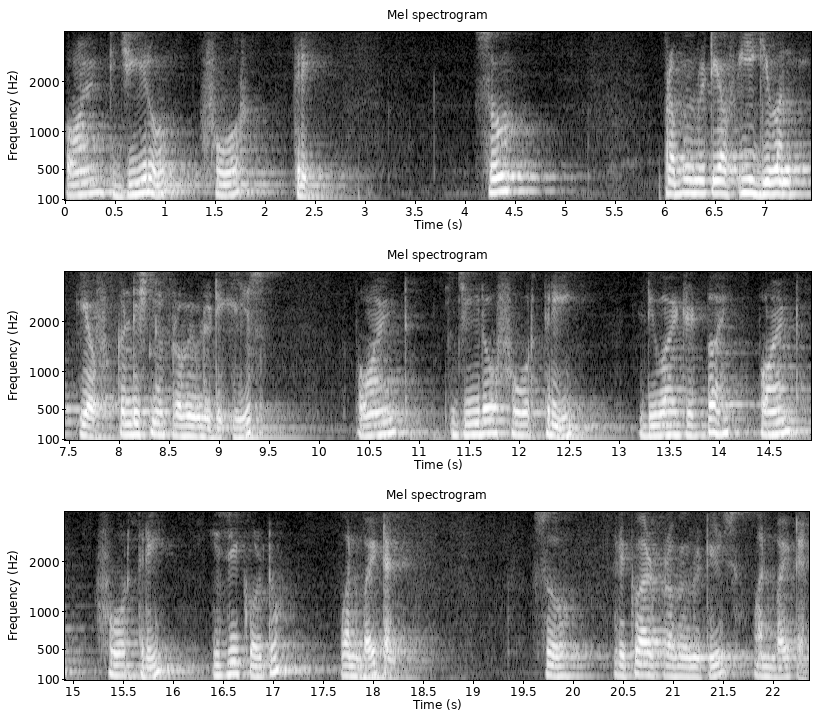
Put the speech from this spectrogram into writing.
0.043 so probability of E given F conditional probability is 0.043 divided by 0.43 is equal to 1 by 10. So, required probability is 1 by 10.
